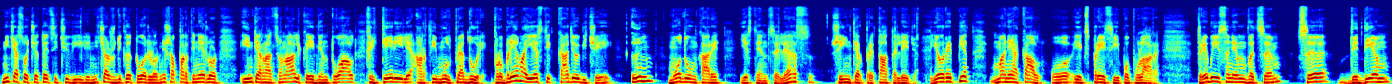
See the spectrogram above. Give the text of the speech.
nici a societății civile, nici a judecătorilor, nici a partenerilor internaționali, că eventual criteriile ar fi mult prea dure. Problema este, ca de obicei, în modul în care este înțeles și interpretată legea. Eu repet maniacal o expresie populară. Trebuie să ne învățăm să vedem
